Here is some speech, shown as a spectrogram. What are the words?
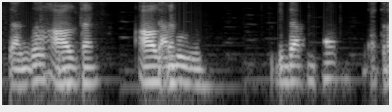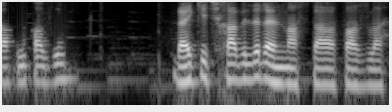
Sen de olsun. Aldım. Sen Aldım. buldun. Bir dakika etrafını kazayım. Belki çıkabilir elmas daha fazla.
